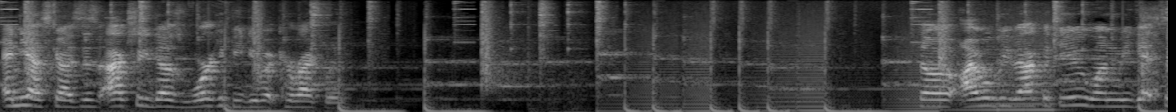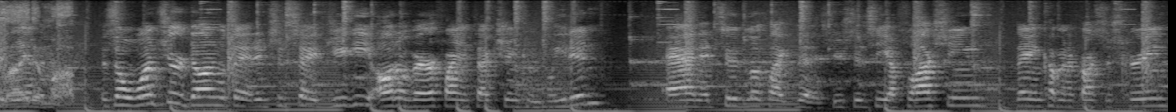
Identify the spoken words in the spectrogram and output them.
And yes guys, this actually does work if you do it correctly. So I will be back with you when we get to the end. Up. So once you're done with it, it should say Jiggy Auto Verify Infection completed. And it should look like this. You should see a flashing thing coming across the screen.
